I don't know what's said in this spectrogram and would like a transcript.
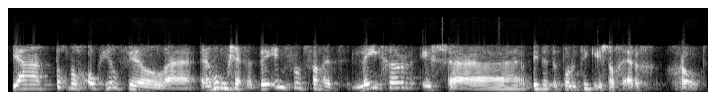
ja, toch nog ook heel veel... eh, en hoe moet ik zeggen, de invloed van het leger is, binnen de politiek is nog erg groot.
